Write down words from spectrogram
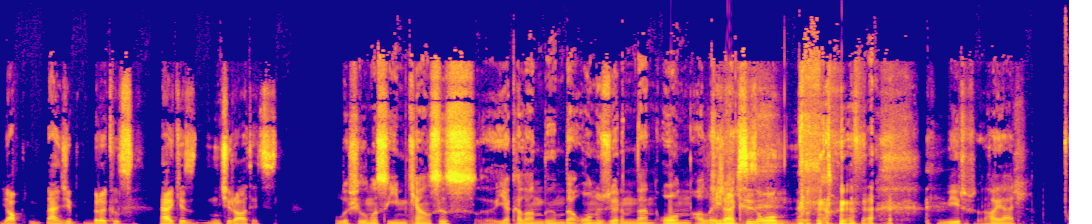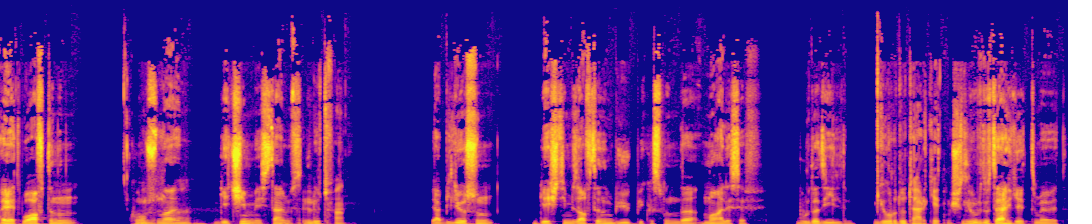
Yap bence bırakılsın. Herkes içi rahat etsin. ulaşılması imkansız yakalandığında 10 üzerinden 10 alacak Kemiksiz 10. bir hayal. evet bu haftanın konusuna konusuna. geçeyim mi ister misin? Lütfen. Ya biliyorsun geçtiğimiz haftanın büyük bir kısmında maalesef burada değildim. Yurdu terk etmiştim. Yurdu terk ettim evet.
